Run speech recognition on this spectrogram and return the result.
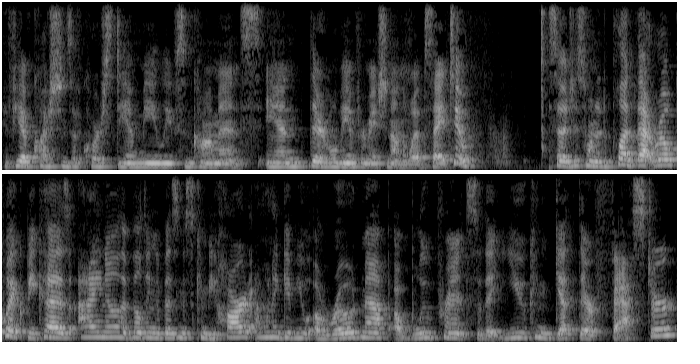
If you have questions, of course, DM me, leave some comments, and there will be information on the website too. So I just wanted to plug that real quick because I know that building a business can be hard. I want to give you a roadmap, a blueprint so that you can get there faster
